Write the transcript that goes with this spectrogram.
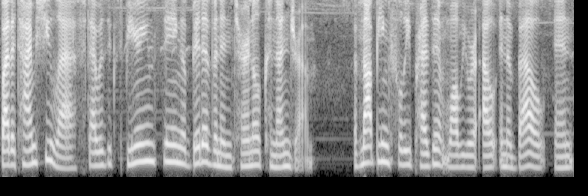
By the time she left, I was experiencing a bit of an internal conundrum of not being fully present while we were out and about and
